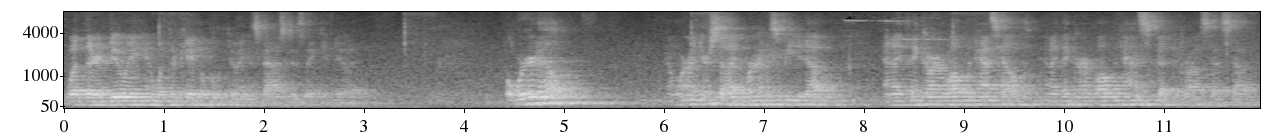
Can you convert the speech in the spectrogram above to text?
what they're doing and what they're capable of doing as fast as they can do it. But we're here to help. And we're on your side. We're going to speed it up. And I think our involvement has helped. And I think our involvement has sped the process up.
